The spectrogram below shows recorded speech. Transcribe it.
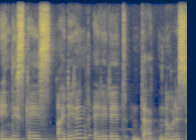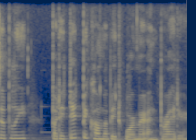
In this case, I didn't edit it that noticeably, but it did become a bit warmer and brighter.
